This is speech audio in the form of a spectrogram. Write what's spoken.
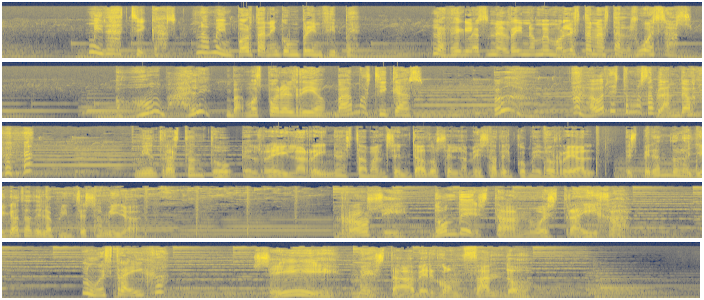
Mirad, chicas, no me importa ningún príncipe. Las reglas en el reino me molestan hasta los huesos. Oh, vale. Vamos por el río. Vamos, chicas. Uh, ahora estamos hablando. Mientras tanto, el rey y la reina estaban sentados en la mesa del comedor real, esperando la llegada de la princesa Mira. Rosy, ¿dónde está nuestra hija? ¿Nuestra hija? Sí, me está avergonzando.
